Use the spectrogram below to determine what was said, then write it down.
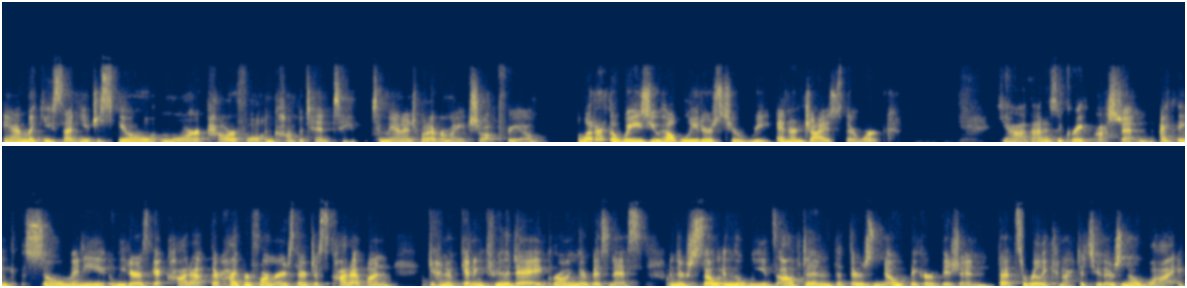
And like you said, you just feel more powerful and competent to, to manage whatever might show up for you. What are the ways you help leaders to re energize their work? Yeah, that is a great question. I think so many leaders get caught up. They're high performers. They're just caught up on kind of getting through the day, growing their business. And they're so in the weeds often that there's no bigger vision that's really connected to. There's no why.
